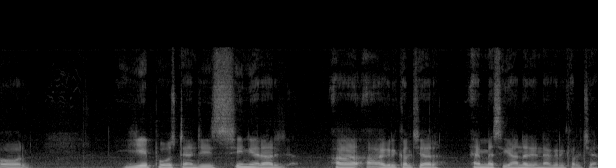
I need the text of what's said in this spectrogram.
और ये पोस्ट हैं जी senior agriculture M S C honours in agriculture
